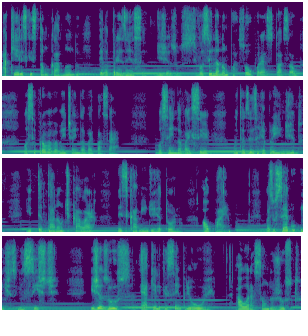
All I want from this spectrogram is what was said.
aqueles que estão clamando pela presença de Jesus. Se você ainda não passou por essa situação, você provavelmente ainda vai passar. Você ainda vai ser muitas vezes repreendido e tentarão te calar nesse caminho de retorno ao Pai. Mas o cego insiste e Jesus é aquele que sempre ouve a oração do justo.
